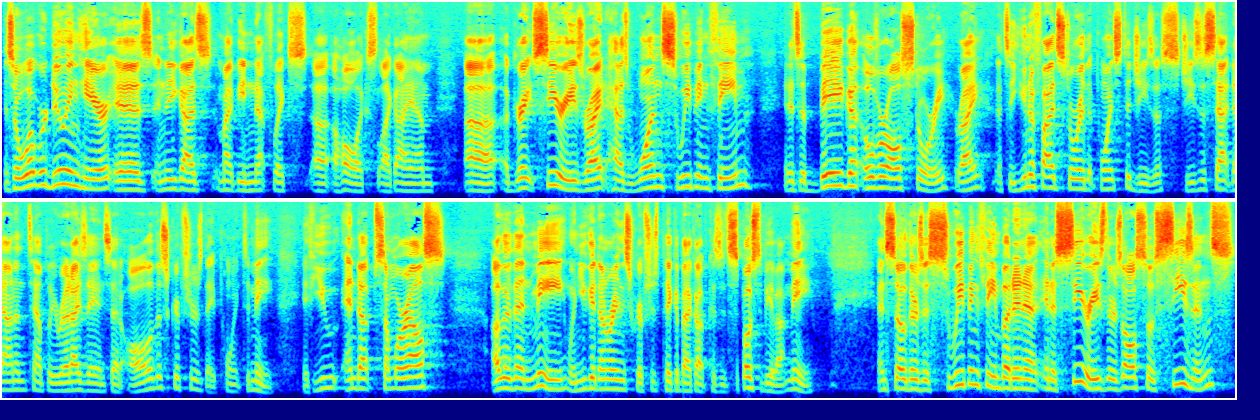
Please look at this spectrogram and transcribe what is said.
And so what we're doing here is, and you guys might be Netflix uh, aholics like I am, uh, a great series, right, has one sweeping theme. And it's a big overall story, right? It's a unified story that points to Jesus. Jesus sat down in the temple, he read Isaiah, and said, All of the scriptures, they point to me. If you end up somewhere else other than me, when you get done reading the scriptures, pick it back up because it's supposed to be about me. And so there's a sweeping theme, but in a, in a series, there's also seasons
